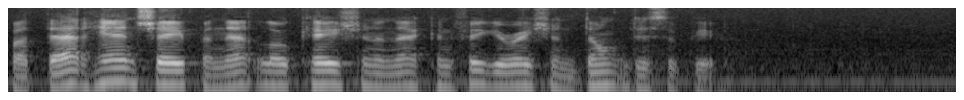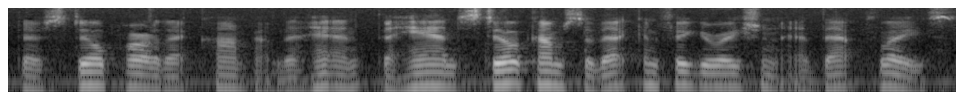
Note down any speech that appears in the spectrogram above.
But that hand shape and that location and that configuration don't disappear. They're still part of that compound. The hand, the hand still comes to that configuration at that place,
